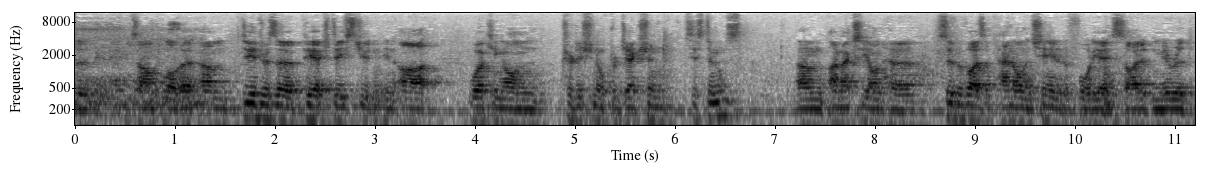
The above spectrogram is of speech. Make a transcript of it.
an example of it. Um, Deirdre's a PhD student in art working on traditional projection systems. Um, I'm actually on her supervisor panel and she needed a 48-sided mirrored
